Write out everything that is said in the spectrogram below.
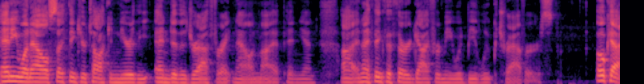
anyone else, I think you're talking near the end of the draft right now, in my opinion. Uh, and I think the third guy for me would be Luke Travers. Okay.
